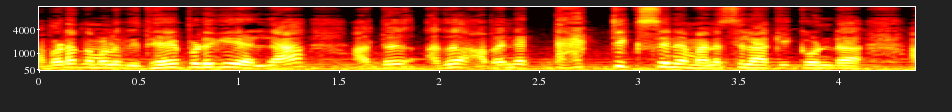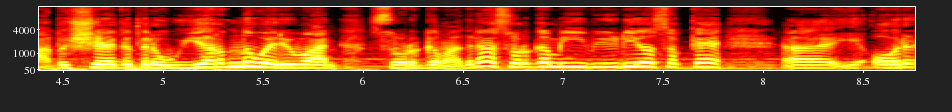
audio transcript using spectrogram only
അവിടെ നമ്മൾ വിധേയപ്പെടുകയല്ല. അത് അത് അവന്റെ ടാക്ടിക്സിനെ മനസ്സിലാക്കിക്കൊണ്ട് അഭിഷേകത്തിൽ ഉയർന്നു വരുവാൻ സ്വർഗം. അതിനാ സ്വർഗം ഈ വീഡിയോസ് ഒക്കെ ഓരോ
